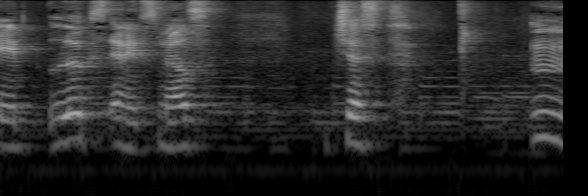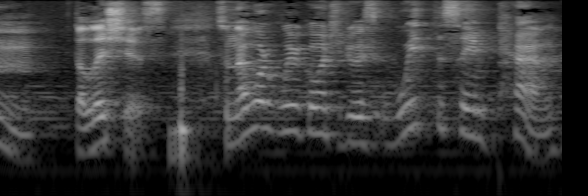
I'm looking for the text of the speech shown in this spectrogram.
it looks and it smells just mmm delicious. So now what we're going to do is with the same pan,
